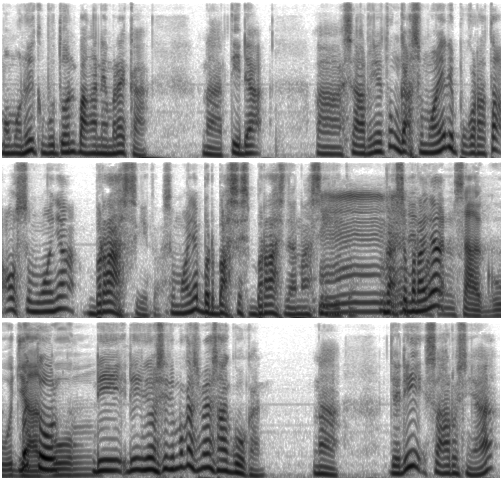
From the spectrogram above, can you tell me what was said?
memenuhi kebutuhan pangannya mereka. Nah, tidak uh, seharusnya tuh nggak semuanya dipukul rata. Oh, semuanya beras gitu. Semuanya berbasis beras dan nasi gitu. Hmm. Nggak sebenarnya sagu, Betul. jagung. di di Indonesia Timur kan sebenarnya sagu kan. Nah, jadi seharusnya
